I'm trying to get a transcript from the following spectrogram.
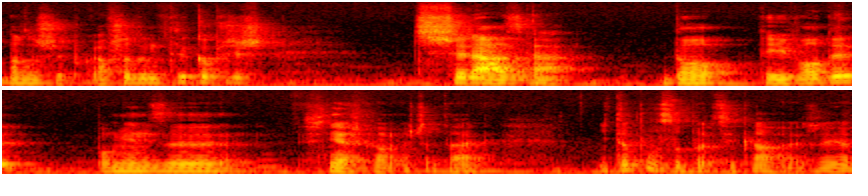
bardzo szybko, a wszedłem tylko przecież trzy razy Tak. do tej wody pomiędzy Śnieżką jeszcze, tak? I to było super ciekawe, że ja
